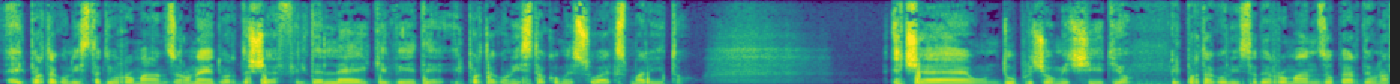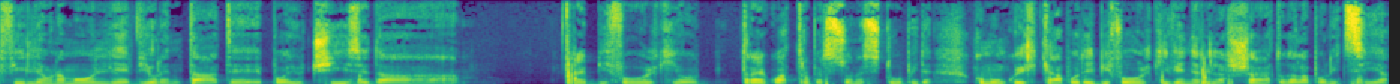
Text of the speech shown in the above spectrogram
è il protagonista di un romanzo, non è Edward Sheffield, è lei che vede il protagonista come il suo ex marito. E c'è un duplice omicidio. Il protagonista del romanzo perde una figlia e una moglie violentate e poi uccise da tre bifolchi o 3-4 persone stupide. Comunque il capo dei bifolchi viene rilasciato dalla polizia,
